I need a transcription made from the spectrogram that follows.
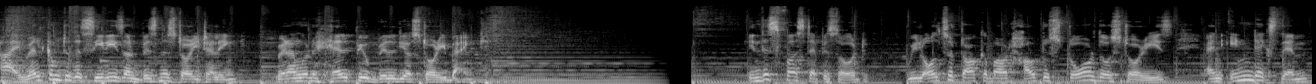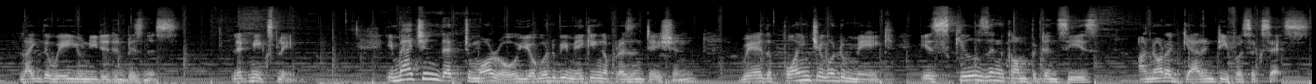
Hi, welcome to the series on business storytelling where I'm going to help you build your story bank. In this first episode, we'll also talk about how to store those stories and index them like the way you need it in business. Let me explain. Imagine that tomorrow you're going to be making a presentation where the point you're going to make is skills and competencies are not a guarantee for success.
